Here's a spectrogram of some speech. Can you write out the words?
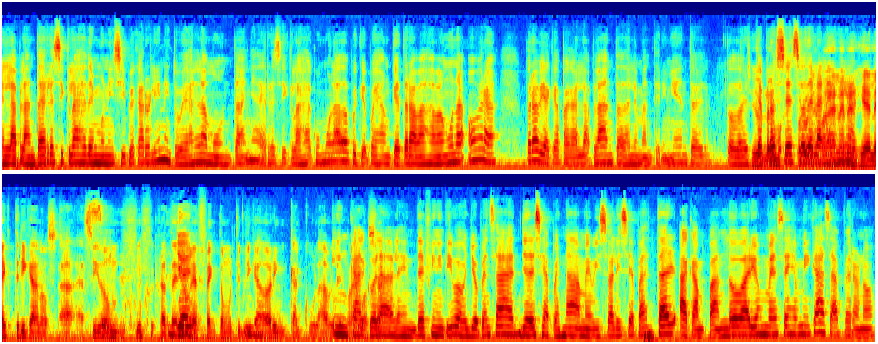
en la planta de reciclaje del municipio de Carolina y tú veas la montaña de reciclaje acumulado porque pues aunque trabajaban una hora, pero había que apagar la planta, darle mantenimiento, todo este proceso de la energía. la energía eléctrica nos ha, sido un, ha tenido un efecto multiplicador incalculable. Incalculable, en definitivo. Yo pensaba, yo decía, pues nada, me visualicé para estar acampando varios meses en mi casa, pero no.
